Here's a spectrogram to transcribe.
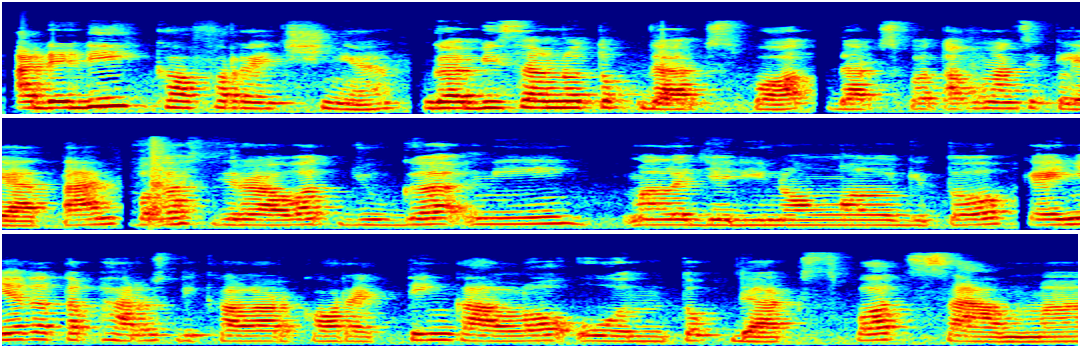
ada di coveragenya. Nggak bisa nutup dark spot. Dark spot aku masih kelihatan. Bekas jerawat juga nih malah jadi nongol gitu. Kayaknya tetap harus di color correcting kalau untuk dark spot sama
